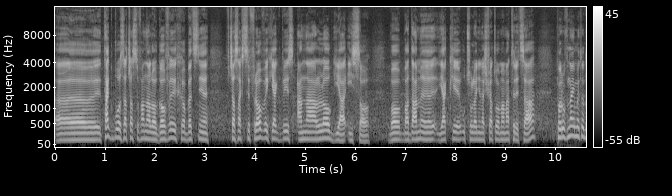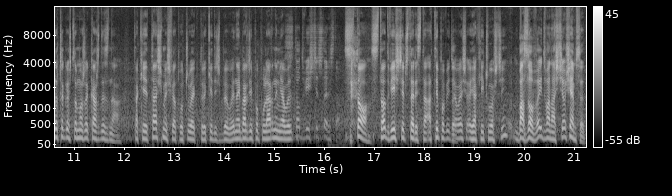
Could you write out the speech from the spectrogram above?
E, tak było za czasów analogowych. Obecnie w czasach cyfrowych jakby jest analogia ISO, bo badamy jakie uczulenie na światło ma matryca. Porównajmy to do czegoś, co może każdy zna. Takie taśmy światłoczułe, które kiedyś były, najbardziej popularne miały 100, 200, 400. 100, 100, 200, 400. A ty powiedziałeś o jakiej czułości? Bazowej 12800.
